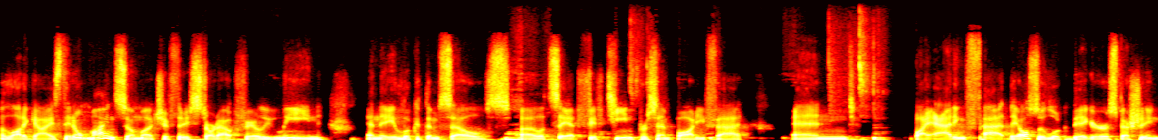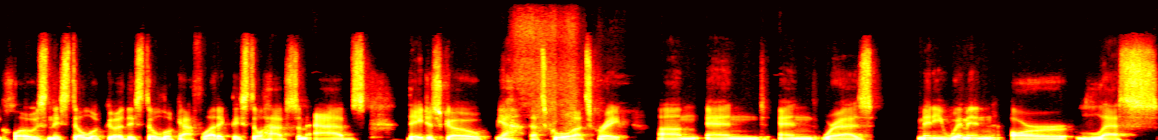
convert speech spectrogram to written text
a lot of guys they don't mind so much if they start out fairly lean and they look at themselves uh, let's say at 15% body fat. And by adding fat they also look bigger especially in clothes and they still look good. They still look athletic. They still have some abs. They just go yeah that's cool. That's great. Um, and and whereas many women are less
